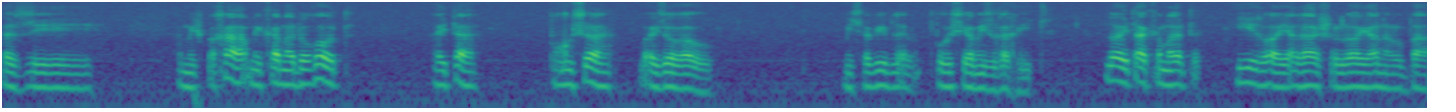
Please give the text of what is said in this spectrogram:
אז uh, המשפחה מכמה דורות הייתה פרוסה באזור ההוא, מסביב לפרוסיה המזרחית. לא הייתה כמעט עיר או עיירה שלא היה לנו בה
